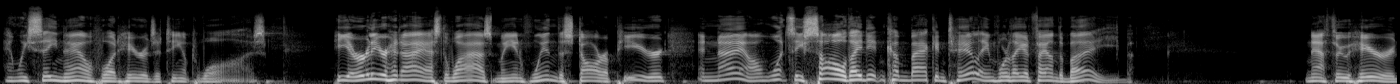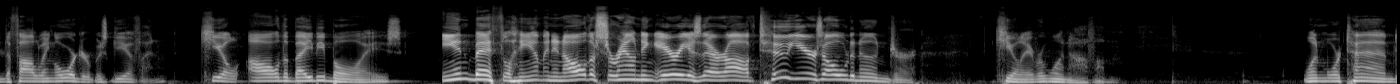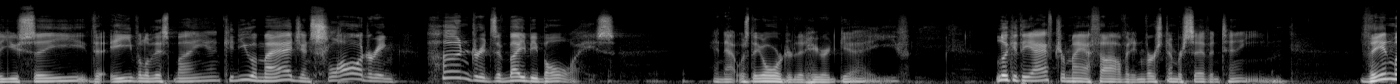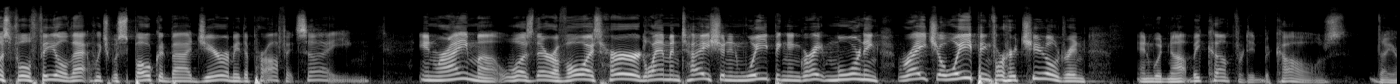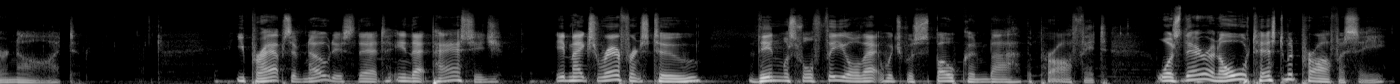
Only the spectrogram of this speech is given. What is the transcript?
And we see now what Herod's attempt was. He earlier had asked the wise men when the star appeared, and now, once he saw, they didn't come back and tell him where they had found the babe. Now, through Herod, the following order was given kill all the baby boys in Bethlehem and in all the surrounding areas thereof, two years old and under. Kill every one of them. One more time, do you see the evil of this man? Can you imagine slaughtering hundreds of baby boys? And that was the order that Herod gave. Look at the aftermath of it in verse number 17. Then was fulfilled that which was spoken by Jeremy the prophet, saying, In Ramah was there a voice heard, lamentation and weeping and great mourning, Rachel weeping for her children, and would not be comforted because they are not. You perhaps have noticed that in that passage, it makes reference to, then was fulfilled that which was spoken by the prophet. Was there an Old Testament prophecy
